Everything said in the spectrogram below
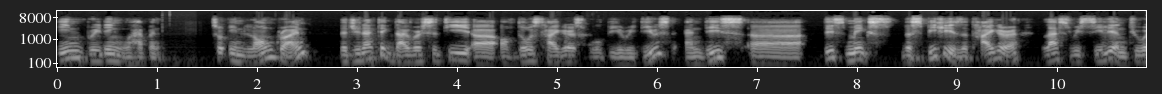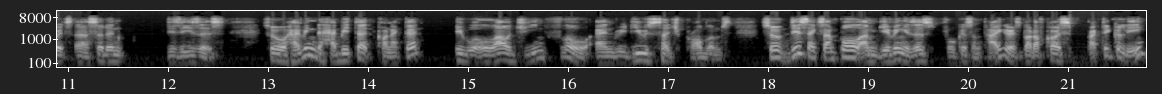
inbreeding will happen. So in long run, the genetic diversity uh, of those tigers will be reduced, and this uh, this makes the species, the tiger, less resilient towards uh, certain diseases. So having the habitat connected, it will allow gene flow and reduce such problems. So this example I'm giving is just focused on tigers, but of course, practically,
